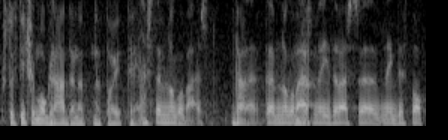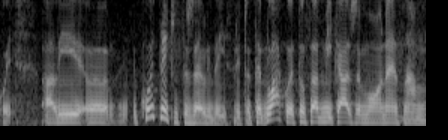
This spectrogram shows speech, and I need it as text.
što se tiče mog rada na toj temi. A što je mnogo važno. Da. To je mnogo važno i za vaš e, negde spokoj. Ali e, koju priču se želi da ispričate? Lako je to sad mi kažemo, ne znam, e,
